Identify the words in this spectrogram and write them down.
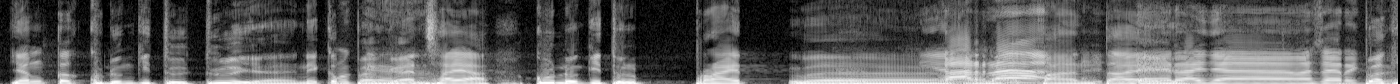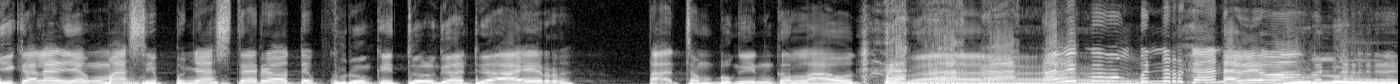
Yang ke Gunung Kidul dulu ya. Ini kebanggaan Oke. saya. Gunung Kidul Pride. Wah, Iya. Karena pantai. daerahnya Mas Erik. Bagi kalian yang masih punya stereotip Gunung Kidul gak ada air, tak cemplungin ke laut. Wah. Tapi memang bener kan? Tapi memang dulu. bener.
